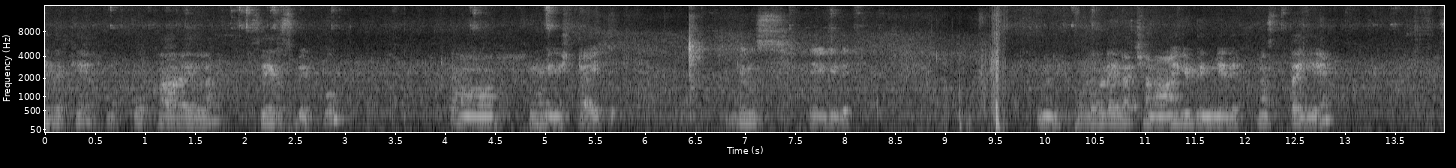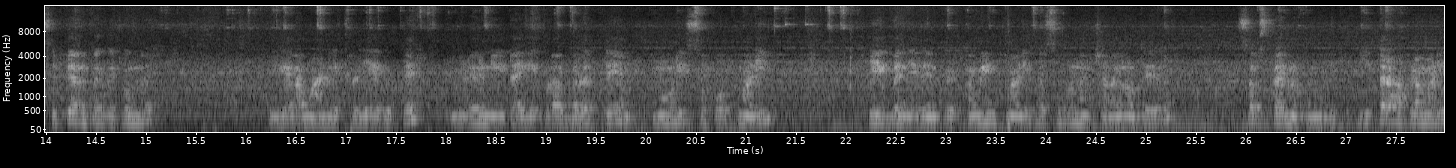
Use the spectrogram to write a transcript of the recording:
ಇದಕ್ಕೆ ಉಪ್ಪು, ಖಾರ ಎಲ್ಲ ಸೇರಿಸ್ಬೇಕು. ನೋಡಿ ಇಷ್ಟ ಆಯಿತು ಗೆಣಸು ಹೇಗಿದೆ. ನೋಡಿ, ಒಳಗಡೆ ಎಲ್ಲ ಚೆನ್ನಾಗಿ ಬೆಂದಿದೆ, ಮಸ್ತಾಗಿ. ಸಿಪ್ಪೆ ಅಂತ ತೆಗೆದಿಟ್ಕೊಂಡ್ರೆ ಹೀಗೆಲ್ಲ ಮಾಡಲಿಕ್ಕೆ ರೆಡಿ ಆಗುತ್ತೆ. ವಿಡಿಯೋ ನೀಟಾಗಿ ಕೂಡ ಬರುತ್ತೆ. ನೋಡಿ ಸಪೋರ್ಟ್ ಮಾಡಿ. ಹೇಗೆ ಬಂದಿದೆ ಅಂತ ಕಮೆಂಟ್ ಮಾಡಿ. ಹೊಸಬ್ರು ನಮ್ಮ ಚಾನಲ್ ನೋಡ್ತಾ ಇದ್ರು. ಸಬ್ಸ್ಕ್ರೈಬ್ ಮಾಡ್ಕೊಂಡು ಮಾಡಿ ಈ ಥರ ಹಪ್ಪಳ ಮಾಡಿ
